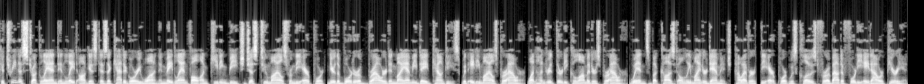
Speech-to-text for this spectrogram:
Katrina struck land in late August as a Category 1 and made landfall on Keating Beach just 2 miles from the airport near the border of Broward and Miami-Dade counties with 80 miles per hour 130 kilometers per hour winds but caused only minor damage, however, the airport was closed for about a 48-hour period.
